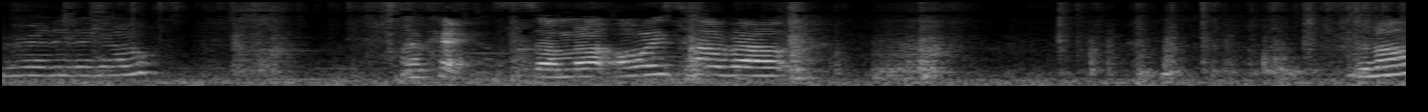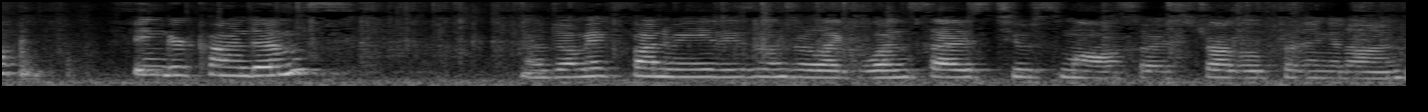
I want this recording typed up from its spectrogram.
ready to go? Okay, so I'm gonna always have out little finger condoms. Now don't make fun of me, these ones are like one size too small, so I struggle putting it on.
